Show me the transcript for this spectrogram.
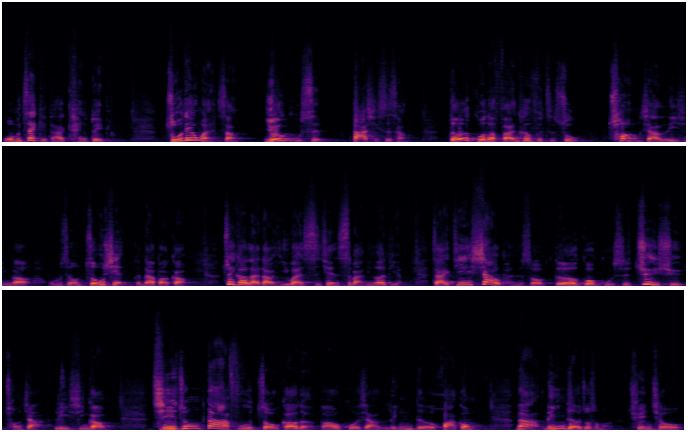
我们再给大家看个对比，昨天晚上有股市大型市场，德国的法兰克福指数创下了历史新高。我们是用周线跟大家报告，最高来到一万四千四百零二点。在今天下午盘的时候，德国股市继续创下历史新高，其中大幅走高的包括像林德化工。那林德做什么？全球。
